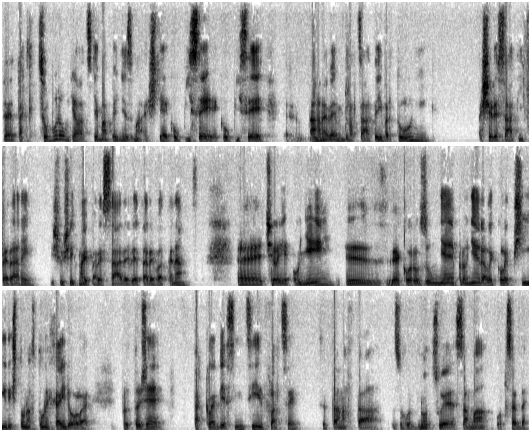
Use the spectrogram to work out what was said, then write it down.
Tak co budou dělat s těma penězma ještě? Koupí si, koupí si já nevím, 20. vrtulník a 60. Ferrari, když už jich mají 59 a 19. Eh, čili oni eh, jako rozumně, pro ně je daleko lepší, když tu naftu nechají dole, protože takhle běsnící inflaci se ta nafta zhodnocuje sama od sebe.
